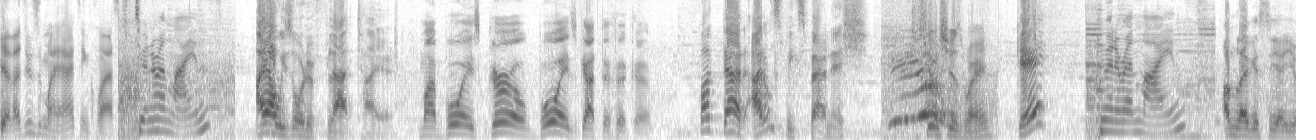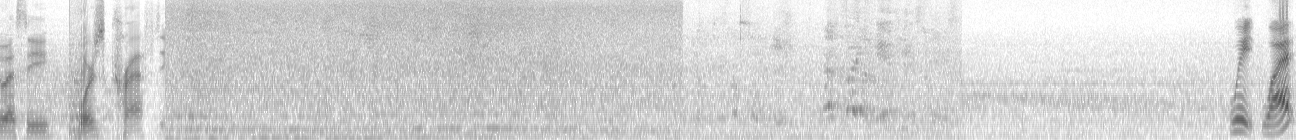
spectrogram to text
Yeah, that dude's in my acting class. Do you want to run lines? I always order flat tire. My boys, girl, boys got the hookup. Fuck that, I don't speak Spanish. See what she was wearing? ¿Qué? You want to run lines? I'm legacy at USC. Where's Crafty? Wait, what?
